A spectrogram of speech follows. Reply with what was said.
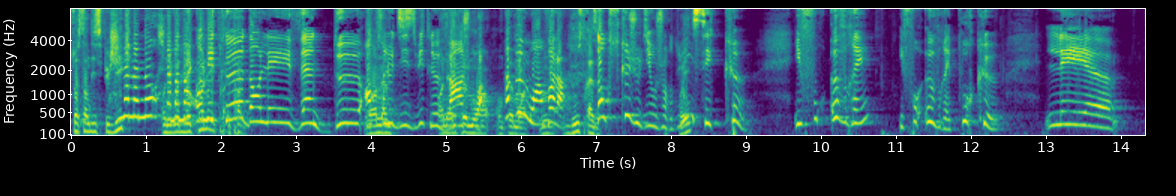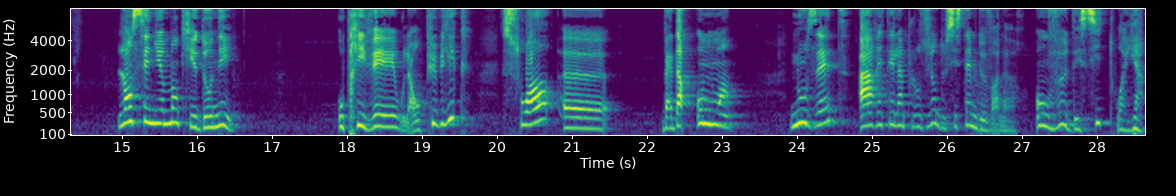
70 publics. Là maintenant, maintenant on n'est que dans les 22, entre le 18, le 20, je crois. un peu moins, voilà. 12, 13. Donc ce que je dis aujourd'hui, c'est que il faut œuvrer, il faut œuvrer pour que les euh, l'enseignement qui est donné au privé ou là au public soit euh, ben, au moins nous aide à arrêter l'implosion du système de valeurs. On veut des citoyens.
